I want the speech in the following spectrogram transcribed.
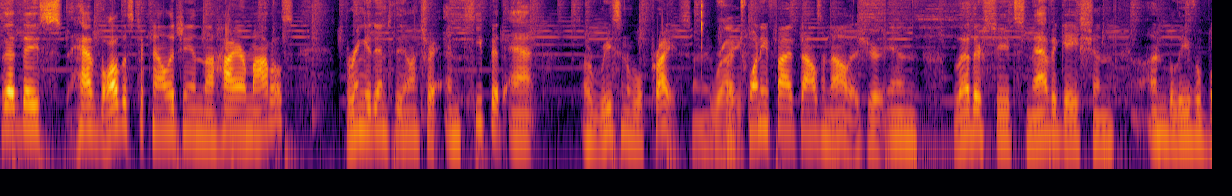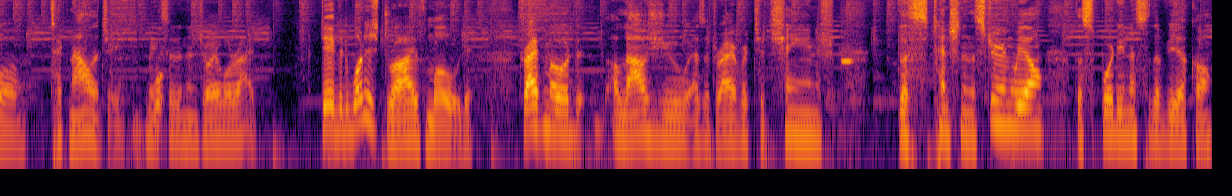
that they have all this technology in the higher models, bring it into the Elantra and keep it at a reasonable price. I mean, right. For $25,000, you're in leather seats, navigation, unbelievable technology. Makes well, it an enjoyable ride. David, what is drive mode? Drive mode allows you as a driver to change the tension in the steering wheel, the sportiness of the vehicle.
